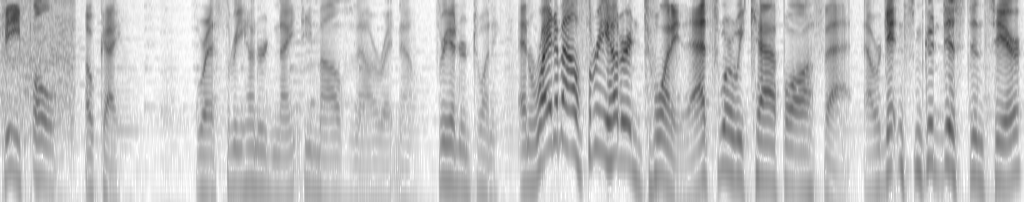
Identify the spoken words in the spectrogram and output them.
people. Okay, we're at 319 miles an hour right now. 320. And right about 320, that's where we cap off at. Now we're getting some good distance here.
